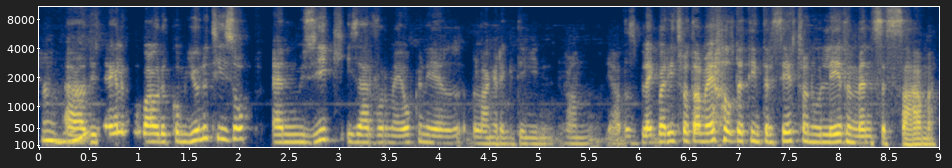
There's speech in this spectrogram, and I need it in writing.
Mm -hmm. dus eigenlijk, we bouwden communities op en muziek is daar voor mij ook een heel belangrijk ding in. Van, ja, dat is blijkbaar iets wat mij altijd interesseert, van hoe leven mensen samen?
